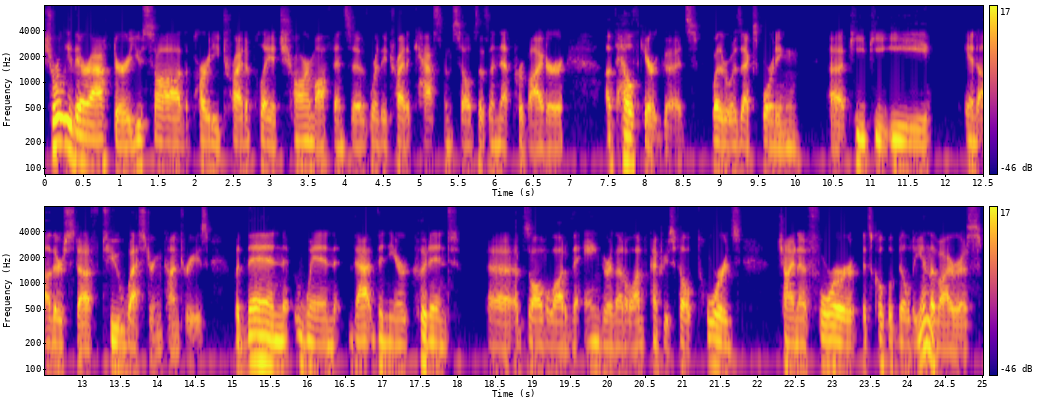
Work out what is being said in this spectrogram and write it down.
Shortly thereafter, you saw the party try to play a charm offensive where they try to cast themselves as a net provider of healthcare goods, whether it was exporting uh, PPE and other stuff to Western countries. But then, when that veneer couldn't uh, absolve a lot of the anger that a lot of countries felt towards China for its culpability in the virus,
